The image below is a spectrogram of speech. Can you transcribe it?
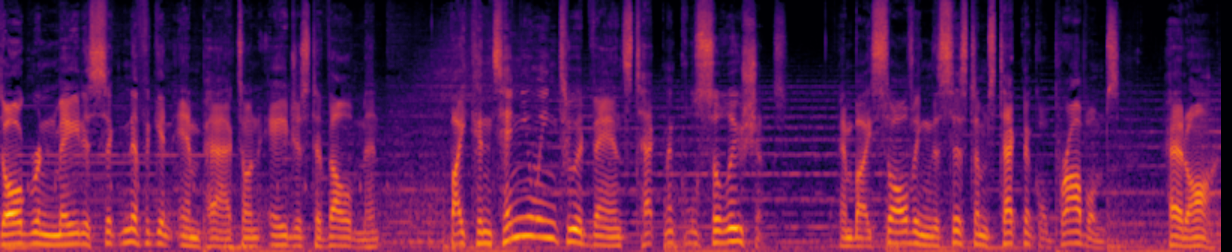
Dahlgren made a significant impact on Aegis development by continuing to advance technical solutions and by solving the system's technical problems head on.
